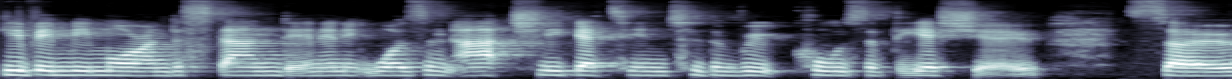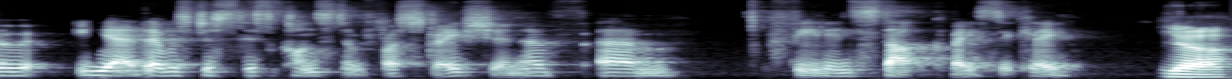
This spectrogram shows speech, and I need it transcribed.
giving me more understanding and it wasn't actually getting to the root cause of the issue. So yeah there was just this constant frustration of um, feeling stuck basically. Yeah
